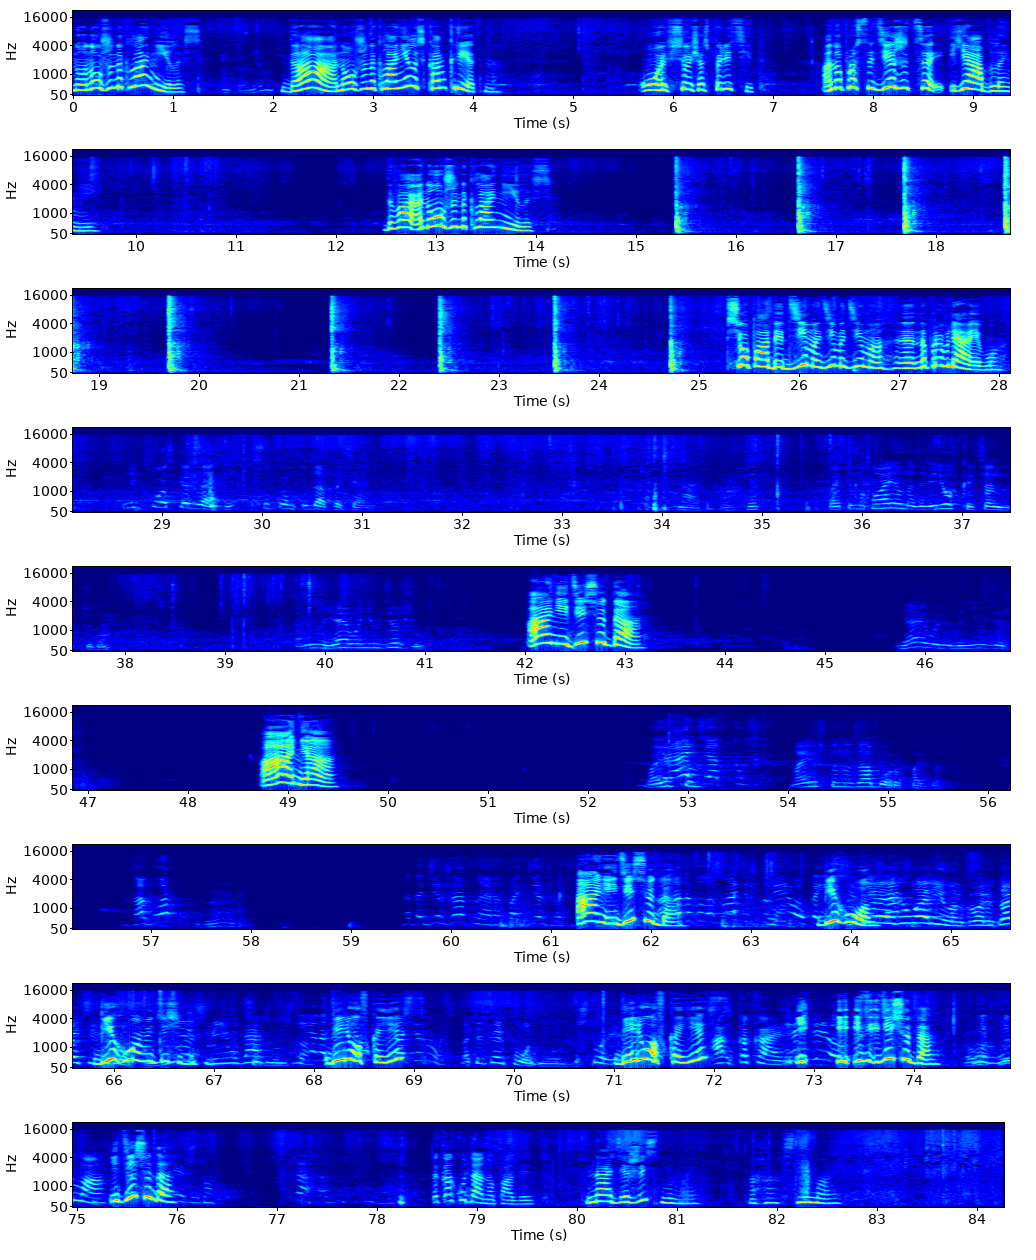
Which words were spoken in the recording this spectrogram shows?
Но оно уже наклонилось. Да, оно уже наклонилось конкретно. Ой, все, сейчас полетит. Оно просто держится яблоней. Давай, оно уже наклонилось. Все падает. Дима, Дима, Дима, э, направляй его. Легко сказать, суком туда потянет. Поэтому говорил, надо веревкой тянуть туда. А ну, я его не удержу. Аня, иди сюда. Я его, Люда, не удержу. Аня! Боюсь, что, боюсь, что на забор упадет. Забор Да. надо держать, наверное, поддерживать. Аня, иди сюда. Надо было знать, что веревка. Бегом. Я и говорил, он говорю, дайте Бегом иди сюда. Смеются. Веревка есть? А теперь поздно. уже. Веревка есть? А какая? И, и- и- иди сюда. Не, нема. Иди сюда. Так а куда оно падает? На, держи, снимай. Ага. Снимай.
